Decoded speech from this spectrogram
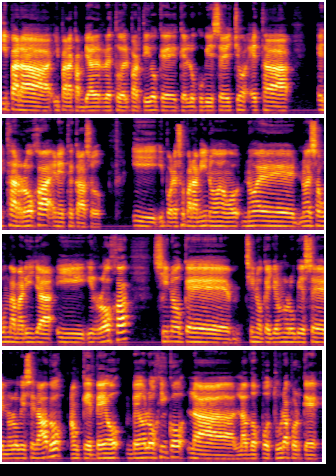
y para, y para cambiar el resto del partido, que, es lo que hubiese hecho esta, esta roja en este caso. Y, por eso para mí no, no, es, no es segunda amarilla y, roja, sino que, sino que yo no lo hubiese, no lo hubiese dado, aunque veo, veo lógico las dos posturas, porque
